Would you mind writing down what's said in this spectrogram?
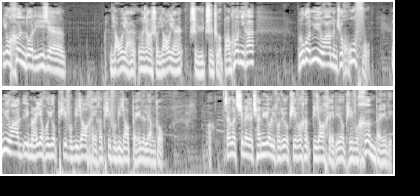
有很多的一些谣言，我想说谣言止于智者，包括你看，如果女娃们去护肤，女娃里面也会有皮肤比较黑和皮肤比较白的两种，啊，在我七百个前女友里头就有皮肤很比较黑的，也有皮肤很白的。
